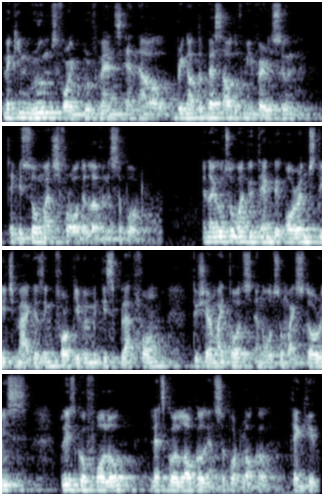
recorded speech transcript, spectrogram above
making rooms for improvements and i'll bring out the best out of me very soon. Thank you so much for all the love and the support. And i also want to thank the Aureum stitch magazine for giving me this platform to share my thoughts and also my stories. Please go follow. Let's go local and support local. Thank you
